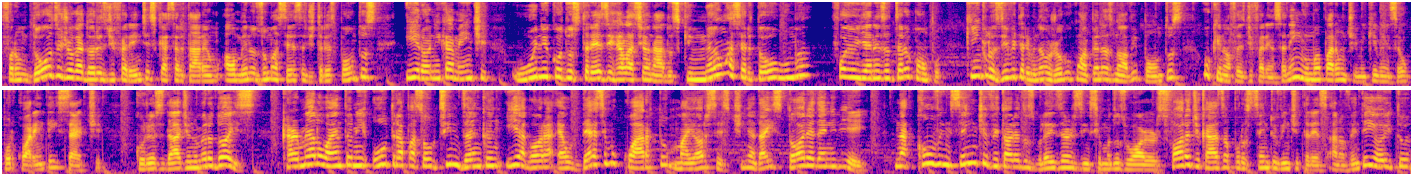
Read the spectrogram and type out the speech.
Foram 12 jogadores diferentes que acertaram ao menos uma cesta de 3 pontos, e ironicamente, o único dos 13 relacionados que não acertou uma foi o Yannis Antetokounmpo, que inclusive terminou o jogo com apenas 9 pontos, o que não fez diferença nenhuma para um time que venceu por 47. Curiosidade número 2. Carmelo Anthony ultrapassou Tim Duncan e agora é o 14º maior cestinha da história da NBA. Na convincente vitória dos Blazers em cima dos Warriors fora de casa por 123 a 98,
